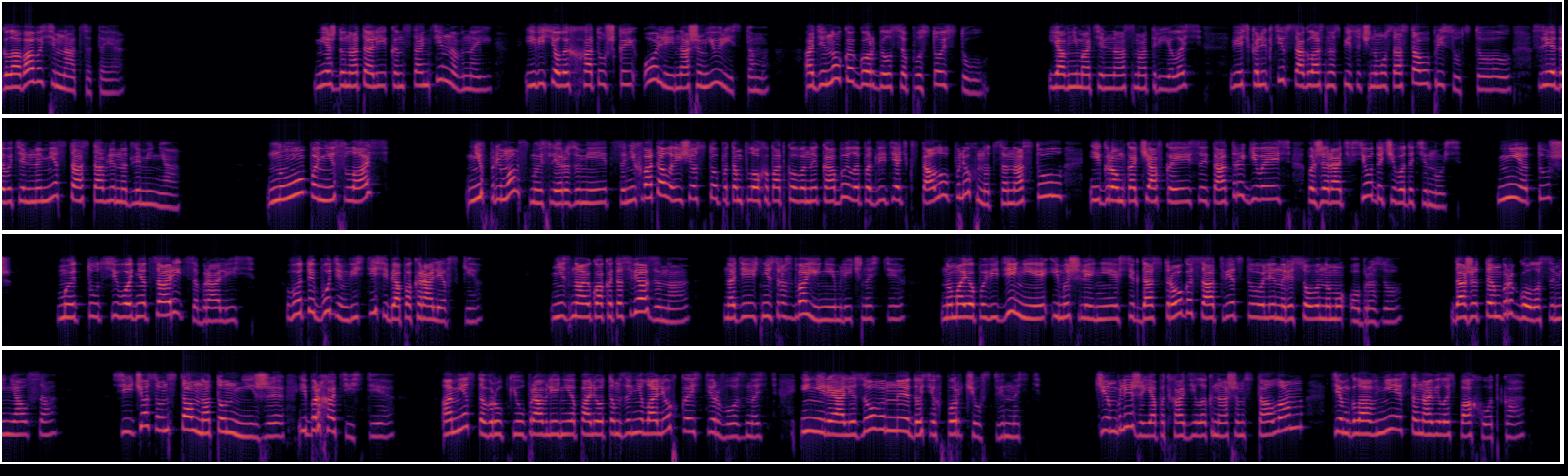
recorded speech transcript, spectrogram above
Глава 18 Между Натальей Константиновной и веселой хохотушкой Олей, нашим юристом, одиноко горбился пустой стул. Я внимательно осмотрелась, весь коллектив согласно списочному составу присутствовал, следовательно, место оставлено для меня. «Ну, понеслась!» Не в прямом смысле, разумеется, не хватало еще стопотом плохо подкованной кобылы подлететь к столу, плюхнуться на стул и, громко чавкая и сыто отрыгиваясь, пожирать все, до чего дотянусь. Нет уж, мы тут сегодня царить собрались, вот и будем вести себя по-королевски. Не знаю, как это связано, надеюсь, не с раздвоением личности, но мое поведение и мышление всегда строго соответствовали нарисованному образу. Даже тембр голоса менялся. Сейчас он стал на тон ниже и бархатистее, а место в рубке управления полетом заняла легкая стервозность и нереализованная до сих пор чувственность. Чем ближе я подходила к нашим столам, тем главнее становилась походка,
